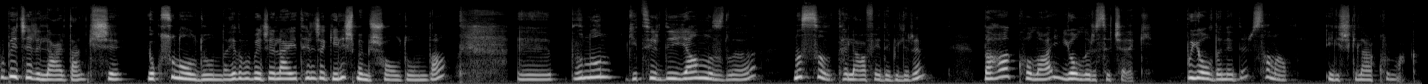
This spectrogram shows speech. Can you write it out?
Bu becerilerden kişi yoksun olduğunda ya da bu beceriler yeterince gelişmemiş olduğunda e, bunun getirdiği yalnızlığı nasıl telafi edebilirim? Daha kolay yolları seçerek. Bu yolda nedir? Sanal ilişkiler kurmak.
